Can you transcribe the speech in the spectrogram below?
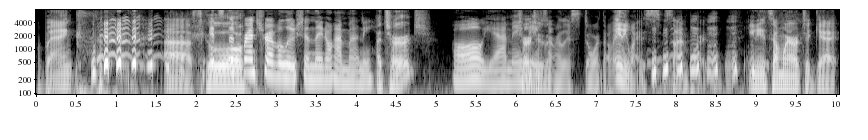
a bank, uh, school, It's the French Revolution. They don't have money. a church. Oh, yeah, maybe. Church isn't really a store though. Anyways, it's not important. You need somewhere to get,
